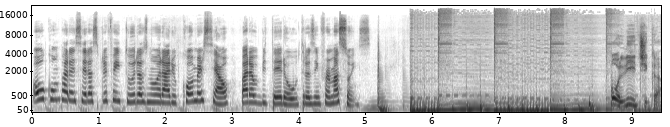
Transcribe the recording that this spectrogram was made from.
ou comparecer às prefeituras no horário comercial para obter outras informações. Política.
